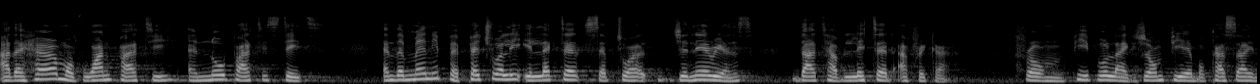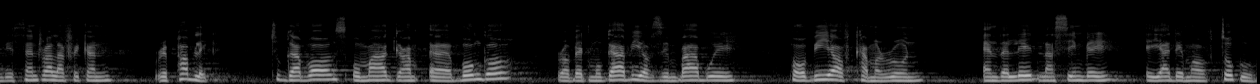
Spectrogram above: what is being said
at the helm of one party and no party states, and the many perpetually elected septuagenarians that have littered Africa, from people like Jean-Pierre Bokassa in the Central African Republic to Gabon's Omar uh, Bongo Robert Mugabe of Zimbabwe, Paul Biya of Cameroon, and the late Gnassingbé Eyadéma of Togo,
